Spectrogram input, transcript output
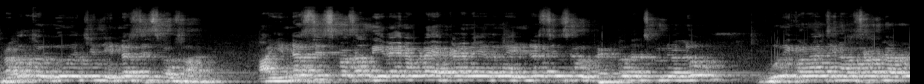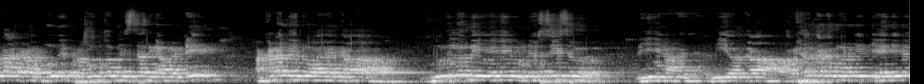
ప్రభుత్వం భూమి వచ్చింది ఇండస్ట్రీస్ కోసం. ఆ ఇండస్ట్రీస్ కోసం మీరైనా కూడా ఎక్కడైనా ఏదైనా ఇండస్ట్రీస్ పెట్టుకోదలుచుకునే వాళ్ళు భూమి కొనాల్సిన అవసరం లేకుండా అక్కడ భూమి ప్రభుత్వం ఇస్తారు కాబట్టి అక్కడ మీరు ఆ యొక్క భూమిలో మీ ఏ ఇండస్ట్రీస్ మీ మీ యొక్క అర్హతను బట్టి దేనిలో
